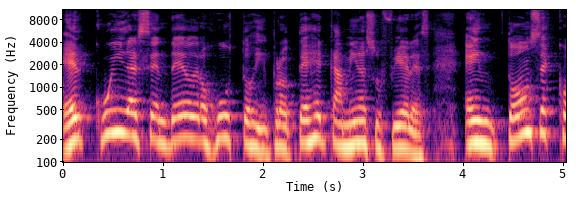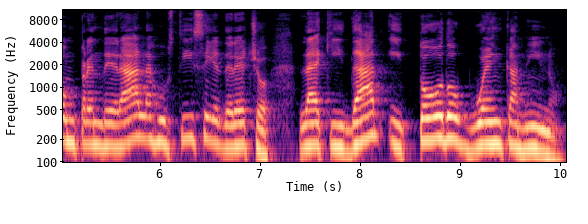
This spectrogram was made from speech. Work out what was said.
Él cuida el sendero de los justos y protege el camino de sus fieles. Entonces comprenderá la justicia y el derecho, la equidad y todo buen camino.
